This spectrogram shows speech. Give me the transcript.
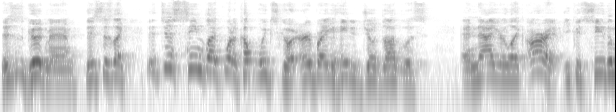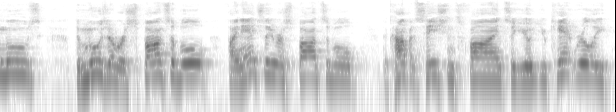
this is good, man. This is like, it just seemed like, what, a couple weeks ago, everybody hated Joe Douglas. And now you're like, all right, you could see the moves. The moves are responsible, financially responsible. The compensation's fine. So you, you can't really,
